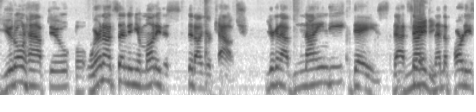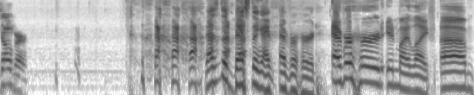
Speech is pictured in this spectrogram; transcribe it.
you don't have to, but we're not sending you money to sit on your couch. You're going to have 90 days. That's 90. it. And then the party's over. That's the best thing I've ever heard. ever heard in my life. Um,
